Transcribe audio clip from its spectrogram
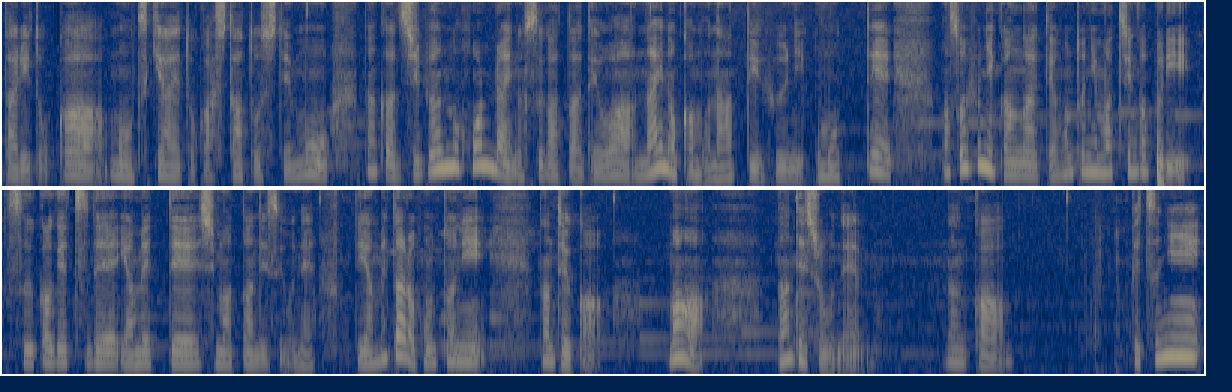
たりとかもう付き合いとかしたとしてもなんか自分の本来の姿ではないのかもなっていうふうに思って、まあ、そういうふうに考えて本当にマッチングアプリ数ヶ月でやめてしまったんですよね。でやめたら本当に何て言うかまあ何でしょうねなんか別に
